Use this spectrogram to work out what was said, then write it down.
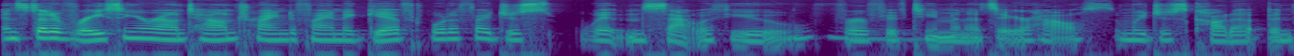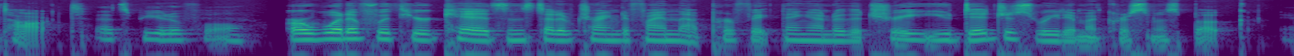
instead of racing around town trying to find a gift, what if I just went and sat with you for Mm-hmm. 15 minutes at your house and we just caught up and talked? That's beautiful. Or what if with your kids, instead of trying to find that perfect thing under the tree, you did just read him a Christmas book? Yeah.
